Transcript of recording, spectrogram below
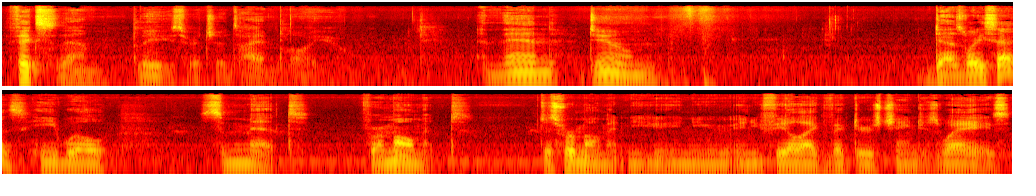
Fix them, please, Richards, I implore you. And then Doom does what he says. He will submit for a moment just for a moment, and you and you and you feel like Victor's changed his ways,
